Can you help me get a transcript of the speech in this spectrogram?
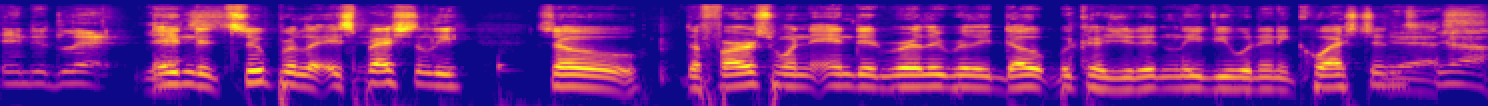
Ended lit. Yes. ended super lit, especially so the first one ended really really dope because you didn't leave you with any questions. Yes. Yeah.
